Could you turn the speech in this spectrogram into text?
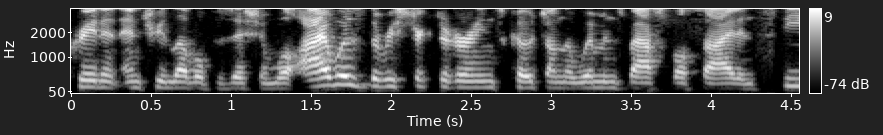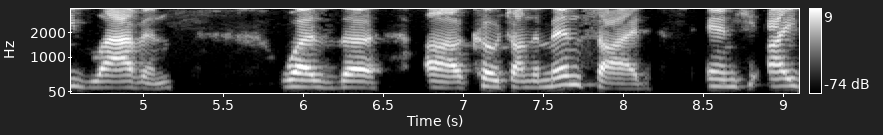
create an entry level position. Well, I was the restricted earnings coach on the women's basketball side, and Steve Lavin was the uh, coach on the men's side and he, I,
